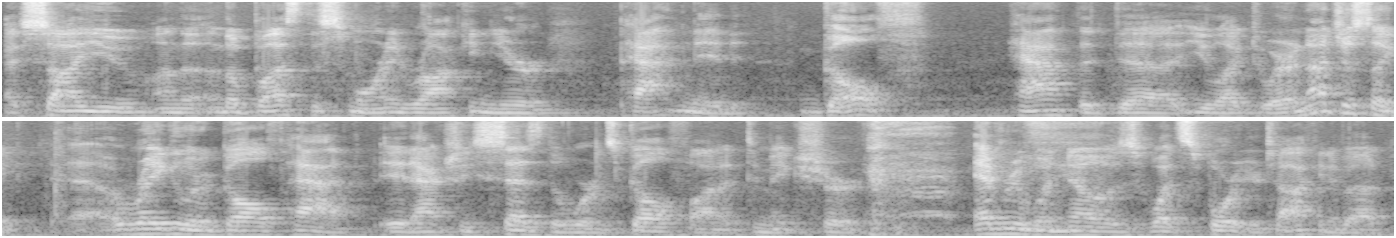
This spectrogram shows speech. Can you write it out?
I saw you on the on the bus this morning rocking your patented golf hat that uh, you like to wear, and not just like a regular golf hat. It actually says the words golf on it to make sure everyone knows what sport you're talking about.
